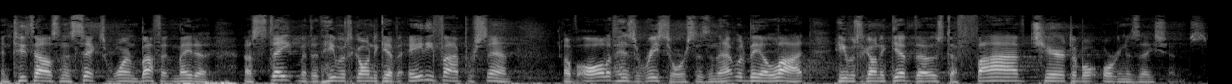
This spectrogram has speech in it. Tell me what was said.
In 2006, Warren Buffett made a, a statement that he was going to give 85% of all of his resources, and that would be a lot, he was going to give those to five charitable organizations.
